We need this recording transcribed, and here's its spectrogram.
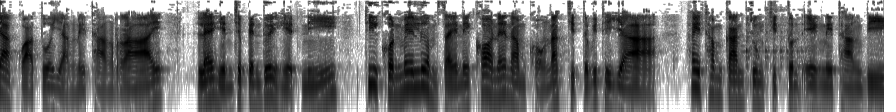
ยากกว่าตัวอย่างในทางร้าย และเห็นจะเป็นด้วยเหตุนี้ที่คนไม่เลื่อมใสในข้อแนะนำของนักจิตวิทยา ให้ทำการจุงจิตตนเองในทางดี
